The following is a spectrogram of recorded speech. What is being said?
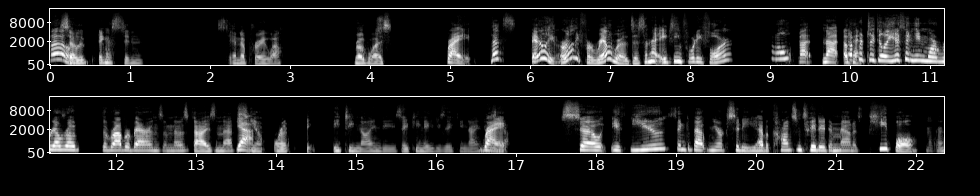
Oh, So things didn't stand up very well road wise. right. That's fairly early for railroads, isn't it? 1844? Well, Not, not, not particularly. You're thinking more railroad, the robber barons and those guys, and that's, Yeah. you know, 1890s, 1880s, 1890s. Right. So if you think about New York City, you have a concentrated amount of people Mhm.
